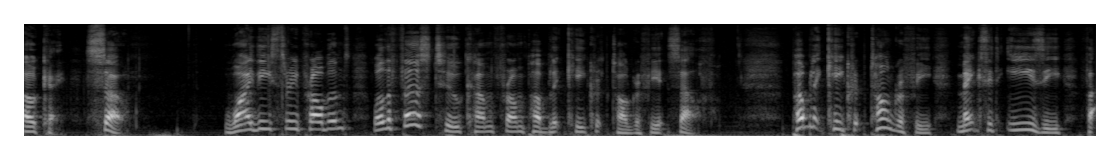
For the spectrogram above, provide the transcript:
Okay, so why these three problems? Well, the first two come from public key cryptography itself. Public key cryptography makes it easy for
